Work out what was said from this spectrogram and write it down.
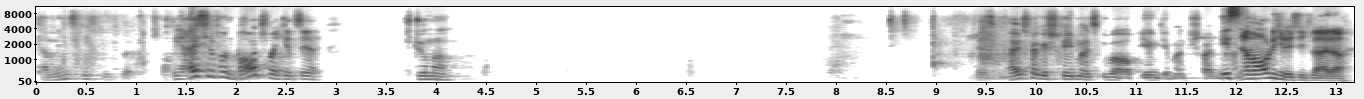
Kaminski. Oh, wie heißt der von Braunschweig jetzt der Stürmer? Der ist falscher geschrieben als überhaupt irgendjemand schreiben Ist kann. aber auch nicht richtig, leider.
